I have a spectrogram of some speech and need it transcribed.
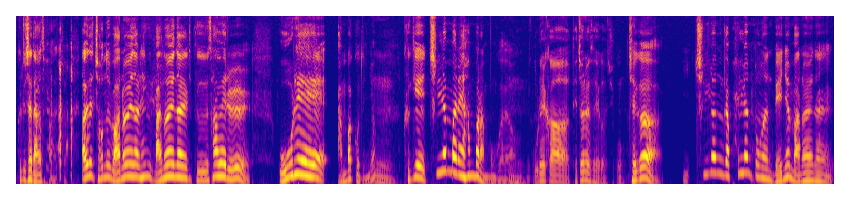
그래서 제가 나가서 받았죠. 아 근데 저는 만화의 날 행- 만화의 날 그 사회를 올해 안 봤거든요. 음, 그게 7년 만에 한 번 안 본 거예요. 음, 올해가 대전에서 해가지고 제가 이 7년인가 8년 동안 매년 만화의 날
